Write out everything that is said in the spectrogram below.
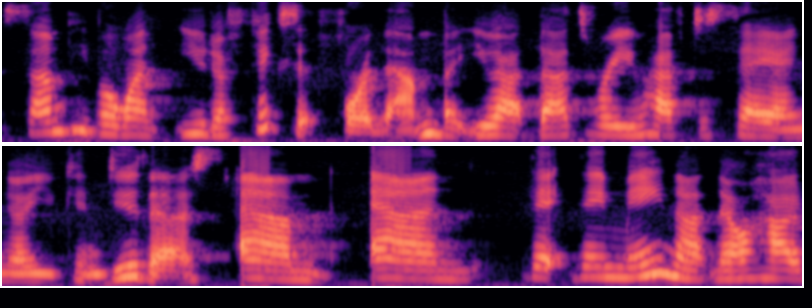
some people want you to fix it for them, but you have, that's where you have to say, "I know you can do this." Um, and they they may not know how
